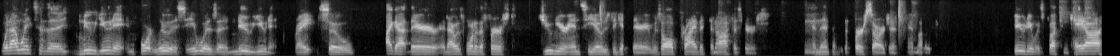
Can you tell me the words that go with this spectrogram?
when I went to the new unit in Fort Lewis, it was a new unit, right? So I got there and I was one of the first junior NCOs to get there. It was all privates and officers. Hmm. and then the first sergeant and like dude it was fucking chaos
